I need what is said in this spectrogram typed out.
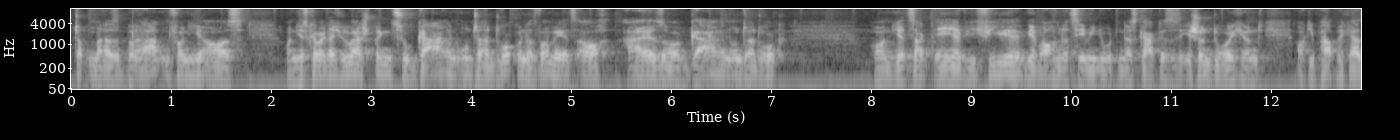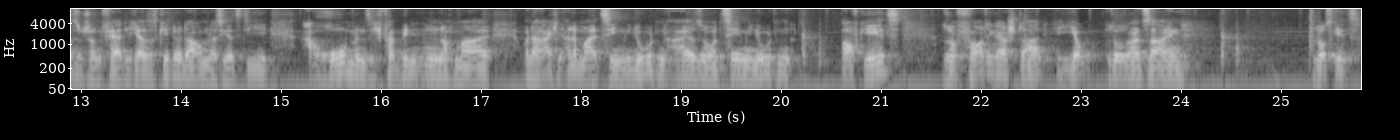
stoppen wir das Braten von hier aus. Und jetzt können wir gleich rüberspringen zu Garen unter Druck. Und das wollen wir jetzt auch. Also Garen unter Druck. Und jetzt sagt er ja, wie viel? Wir brauchen nur 10 Minuten. Das Gart ist eh schon durch und auch die Paprika sind schon fertig. Also es geht nur darum, dass jetzt die Aromen sich verbinden nochmal und da reichen alle mal 10 Minuten. Also 10 Minuten, auf geht's. Sofortiger Start. Jo, so soll es sein. Los geht's.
